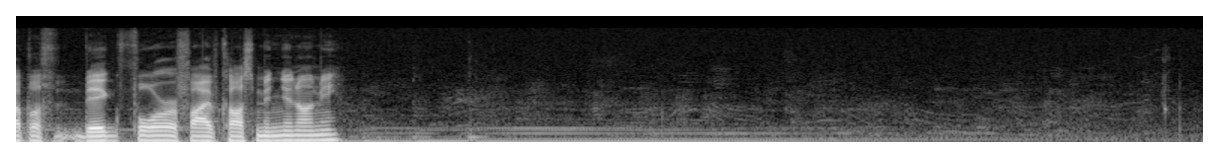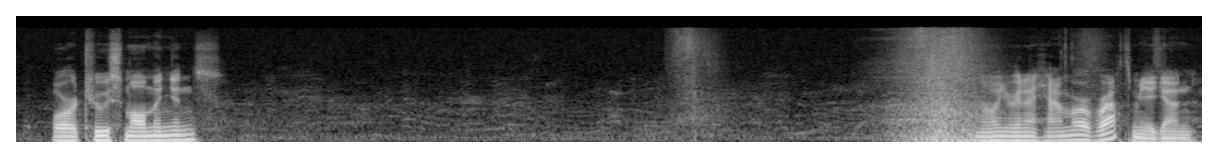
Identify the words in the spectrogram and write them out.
Drop a big four or five cost minion on me. Or two small minions. No, you're gonna hammer of wrath me again.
